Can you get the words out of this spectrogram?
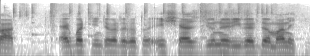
বাট একবার চিন্তা করে দেখো তো, এই শেষ জন্য রিভাইভ দেওয়া মানে কি?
